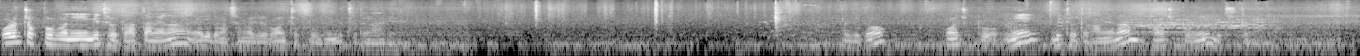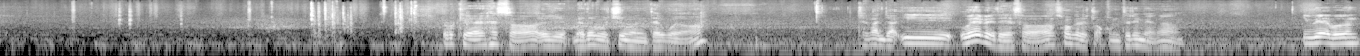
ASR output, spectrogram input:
오른쪽 부분이 밑으로 들어갔다면 여기도 마찬가지로 오른쪽 부분이 밑으로 들어가게. 여기도 오른쪽 부분이 밑으로 들어가면은 오른쪽 부분이 밑으로 들어가게. 이렇게 해서 여기 매듭을 지으면 되고요. 제가 이제 이 웹에 대해서 소개를 조금 드리면은 이 웹은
